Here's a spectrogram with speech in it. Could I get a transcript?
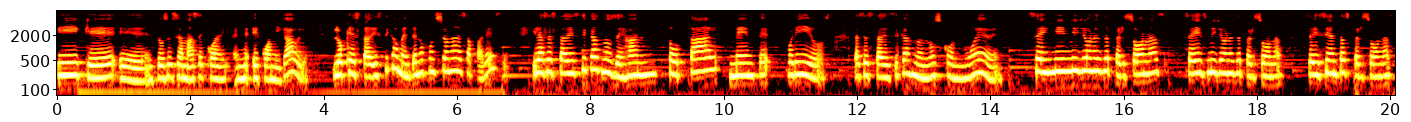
y que eh, entonces sea más ecoamigable. Lo que estadísticamente no funciona desaparece y las estadísticas nos dejan totalmente fríos. Las estadísticas no nos conmueven. 6 mil millones de personas 6 millones de personas, 600 personas,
